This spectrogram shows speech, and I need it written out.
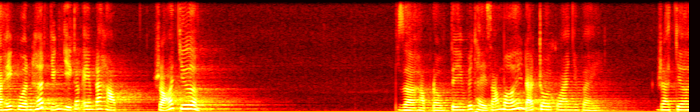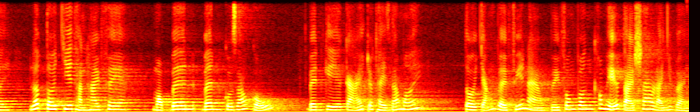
Và hãy quên hết những gì các em đã học Rõ chưa? Giờ học đầu tiên với thầy giáo mới đã trôi qua như vậy. Ra chơi, lớp tôi chia thành hai phe Một bên bên cô giáo cũ Bên kia cãi cho thầy giáo mới. Tôi chẳng về phía nào vì phân vân không hiểu tại sao lại như vậy.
